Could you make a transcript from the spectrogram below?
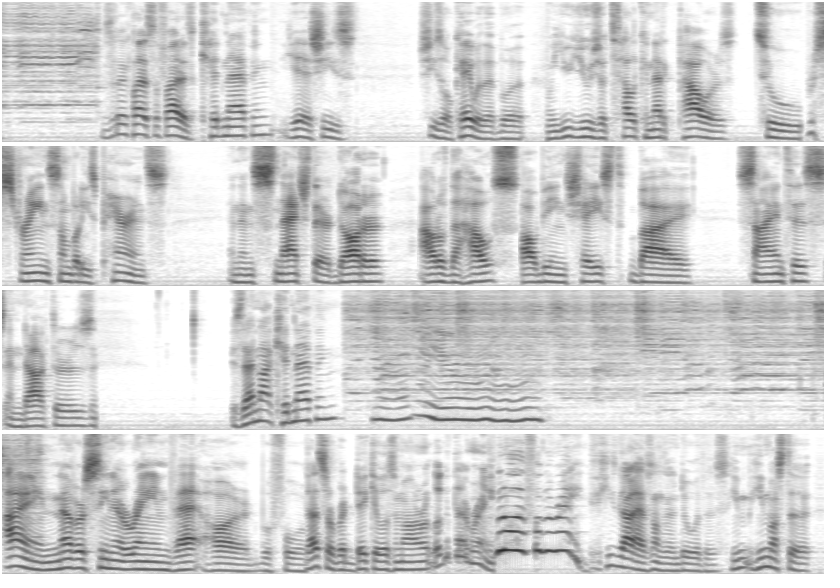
Is it classified as kidnapping? Yeah, she's she's okay with it, but when you use your telekinetic powers to restrain somebody's parents and then snatch their daughter out of the house while being chased by scientists and doctors. Is that not kidnapping? I ain't never seen it rain that hard before. That's a ridiculous amount of Look at that rain. Look at all that fucking rain. He's gotta have something to do with this. He he must have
